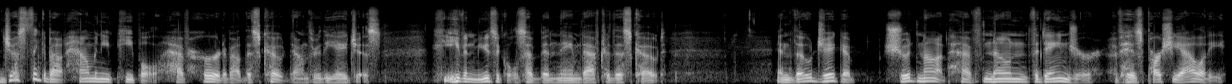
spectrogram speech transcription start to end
Just think about how many people have heard about this coat down through the ages. Even musicals have been named after this coat. And though Jacob should not have known the danger of his partiality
